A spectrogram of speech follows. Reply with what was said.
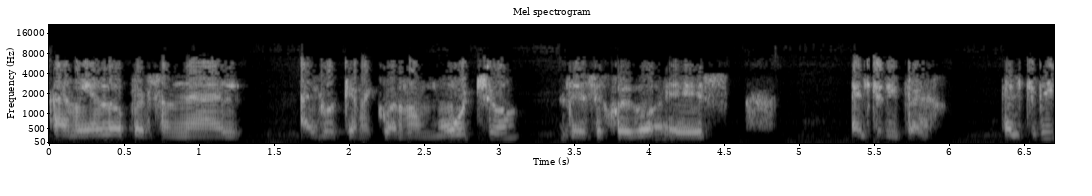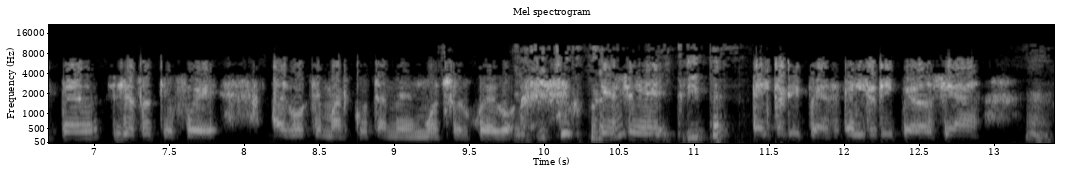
A mí en lo personal, algo que recuerdo mucho de ese juego es el Tripper. El Tripper yo creo que fue algo que marcó también mucho el juego. ¿El, Ese, ¿El Tripper? El Tripper, el Tripper, o sea, ah,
